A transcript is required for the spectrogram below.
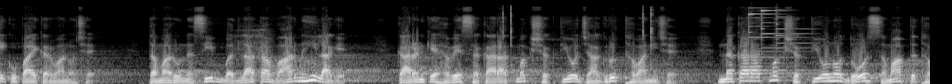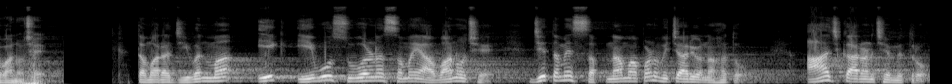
એક ઉપાય કરવાનો છે. તમારું નસીબ બદલાતા વાર નહીં લાગે, કારણ કે હવે સકારાત્મક શક્તિઓ જાગૃત થવાની છે. નકારાત્મક શક્તિઓનો દોર સમાપ્ત થવાનો છે. તમારા જીવનમાં એક એવો સુવર્ણ સમય આવવાનો છે, જે તમે સપનામાં પણ વિચાર્યો ન હતો. આ જ કારણ છે મિત્રો.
